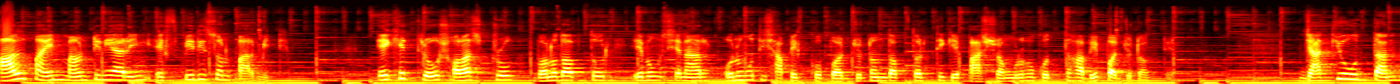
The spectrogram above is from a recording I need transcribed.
Alpine mountaineering expedition permit. এক্ষেত্রেও স্বরাষ্ট্র বন দপ্তর এবং সেনার অনুমতি সাপেক্ষ পর্যটন দপ্তর থেকে পাস সংগ্রহ করতে হবে পর্যটকদের। জাতীয় উদ্যান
